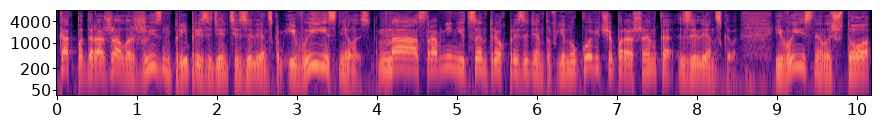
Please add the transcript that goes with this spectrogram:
как подорожала жизнь при президенте Зеленском. И выяснилось на сравнении цен трех президентов Януковича, Порошенко, Зеленского. И выяснилось, что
